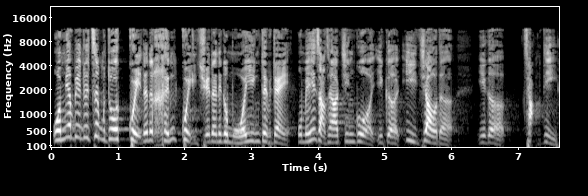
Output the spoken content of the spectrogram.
我们要面对这么多鬼的那很诡谲的那个魔音，对不对？我每天早晨要经过一个异教的一个场地，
